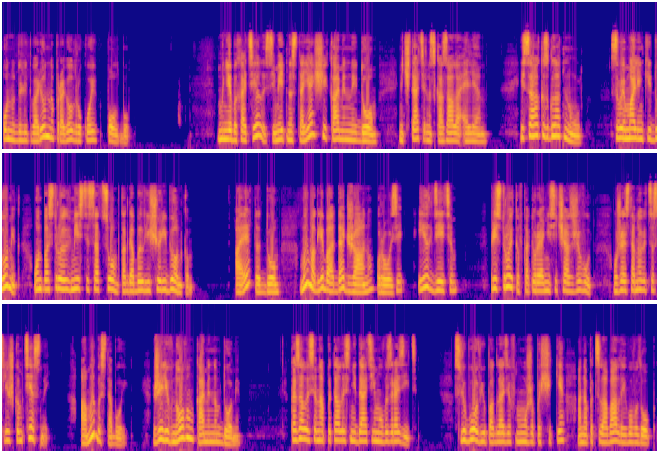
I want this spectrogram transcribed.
Он удовлетворенно провел рукой по лбу. «Мне бы хотелось иметь настоящий каменный дом», — мечтательно сказала Элен. Исаак сглотнул. Свой маленький домик он построил вместе с отцом, когда был еще ребенком. А этот дом мы могли бы отдать Жану, Розе и их детям. Пристройка, в которой они сейчас живут, уже становится слишком тесной, а мы бы с тобой жили в новом каменном доме. Казалось, она пыталась не дать ему возразить. С любовью погладив мужа по щеке, она поцеловала его в лоб.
